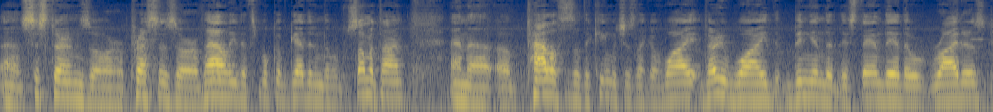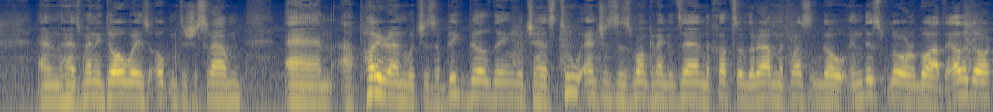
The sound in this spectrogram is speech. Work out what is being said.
uh, cisterns or presses or a valley that's book of Gedder in the summertime, and palaces of the king, which is like a wide, very wide binyan that they stand there, the riders, and has many doorways open to Shusram, and a Pairan, which is a big building which has two entrances, one connected to the Chutz of the Ram, the Knesset go in this door and go out the other door.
